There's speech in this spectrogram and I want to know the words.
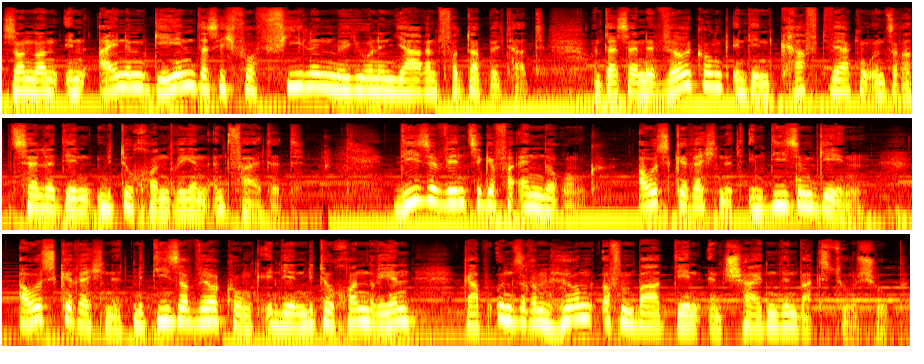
sondern in einem Gen, das sich vor vielen Millionen Jahren verdoppelt hat und das seine Wirkung in den Kraftwerken unserer Zelle, den Mitochondrien, entfaltet. Diese winzige Veränderung, ausgerechnet in diesem Gen, ausgerechnet mit dieser Wirkung in den Mitochondrien, gab unserem Hirn offenbar den entscheidenden Wachstumsschub.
